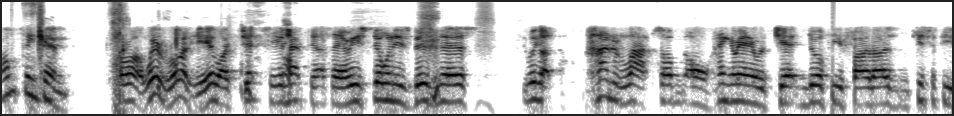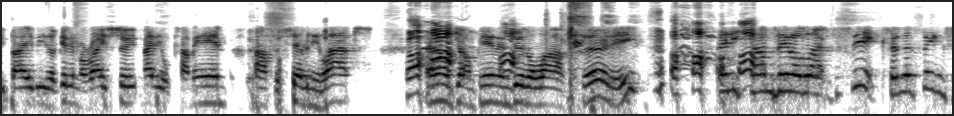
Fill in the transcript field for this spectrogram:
I'm thinking, all right, we're right here. Like Jett's here, Matt's out there, he's doing his business. We got 100 laps. I'll, I'll hang around here with Jett and do a few photos and kiss a few babies. I'll get him a race suit. Maybe he'll come in after 70 laps. And I'll jump in and do the last 30. And he comes in on lap six, and the thing's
